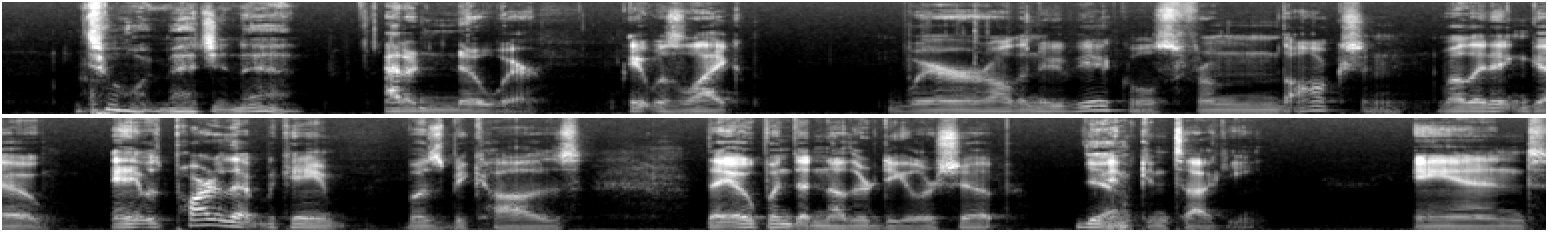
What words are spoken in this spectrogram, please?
Oh, imagine that. out of nowhere. It was like, where are all the new vehicles from the auction? Well, they didn't go, and it was part of that became was because they opened another dealership Yeah. in Kentucky, and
